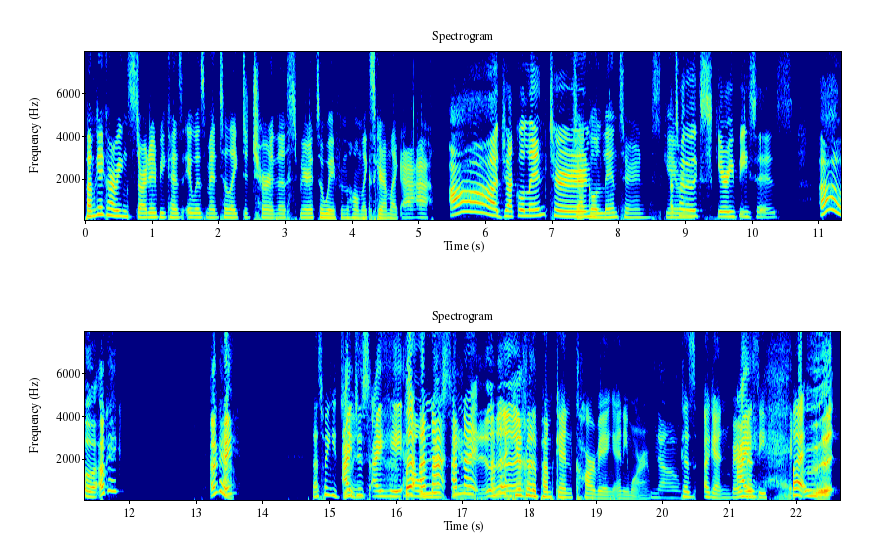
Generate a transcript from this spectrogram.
Pumpkin carving started because it was meant to like deter the spirits away from the home, like scare them, like ah, ah, jack o' lantern. jack o' lantern, scary. That's why they like scary faces. Oh, okay. Okay. Yeah. That's why you do I it. just I hate but how I'm not. messy I'm it not. is. I'm not here for the pumpkin carving anymore. no. Because again, very I messy. but-.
